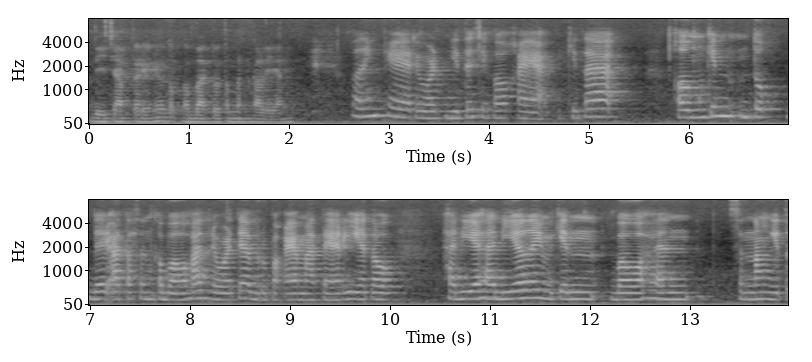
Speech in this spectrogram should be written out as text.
di chapter ini untuk membantu temen kalian? paling kayak reward gitu sih kok kayak kita kalau mungkin untuk dari atasan ke bawahan rewardnya berupa kayak materi atau hadiah-hadiah lah yang bikin bawahan senang gitu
